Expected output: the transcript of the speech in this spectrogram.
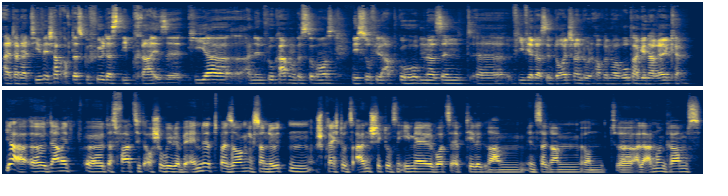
Alternative. Ich habe auch das Gefühl, dass die Preise hier an den Flughafenrestaurants nicht so viel abgehobener sind, äh, wie wir das in Deutschland oder auch in Europa generell kennen. Ja, äh, damit äh, das Fazit auch schon wieder beendet. Bei Sorgen, Ängsten und Nöten sprecht uns an, schickt uns eine E-Mail, WhatsApp, Telegram, Instagram und äh, alle anderen Grams.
